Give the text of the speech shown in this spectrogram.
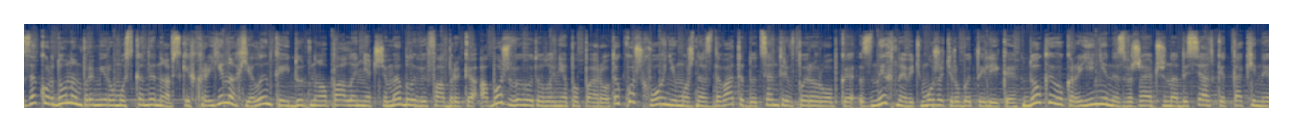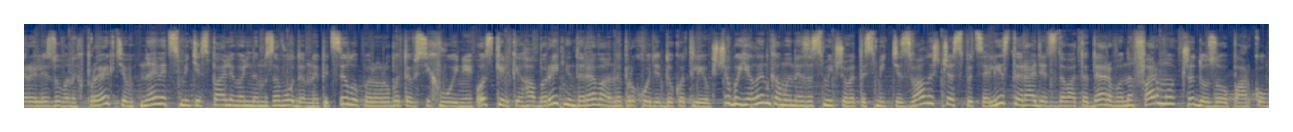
За кордоном, приміром, у скандинавських країнах ялинки йдуть на опалення чи меблеві фабрики або ж виготовлення паперу. Також хвойні можна здавати до центрів переробки. З них навіть можуть робити ліки. Доки в Україні, незважаючи на десятки так і не реалізованих проєктів, навіть сміттєспалювальним заводам не під силу переробити всі хвойні, оскільки габаритні дерева не проходять до котлів. Щоб ялинками не засмічувати сміттєзвалище, спеціалісти радять здавати дерево на ферму чи до зоопарку.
